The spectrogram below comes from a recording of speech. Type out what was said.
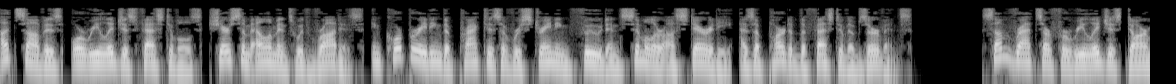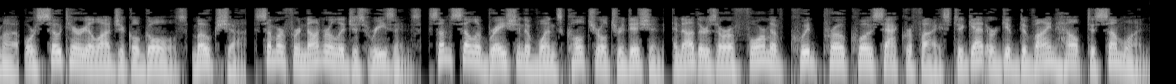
Utsavas, or religious festivals, share some elements with vratas, incorporating the practice of restraining food and similar austerity, as a part of the festive observance. Some vrats are for religious dharma or soteriological goals moksha, some are for non-religious reasons, some celebration of one's cultural tradition, and others are a form of quid pro quo sacrifice to get or give divine help to someone.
